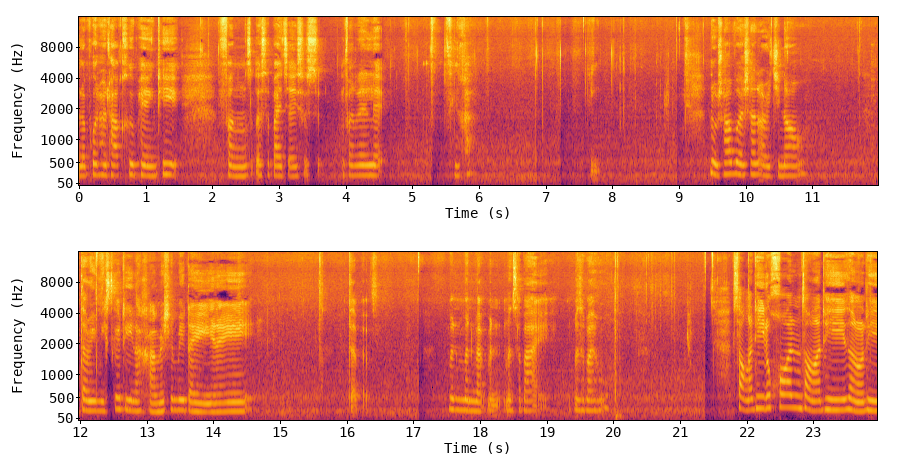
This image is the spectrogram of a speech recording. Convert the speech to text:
แต่ละพลททักคือเพลงที่ฟังแล้วสบายใจสุดๆ ฟังได้เรื่อยจริงค่ะจริงหนูชอบเวอร์ชันออริจินอลแต่รีมิกซ์ก็ดีนะคะ ไม่ใช่ไม่ไดีในแต่แบบ มันมันแบบมันมันสบาย มันสบายหูสองนาทีทุกคนสองนาทีสองนาที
